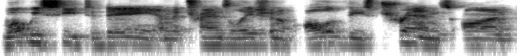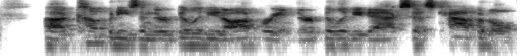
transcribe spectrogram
what we see today and the translation of all of these trends on uh, companies and their ability to operate, and their ability to access capital.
